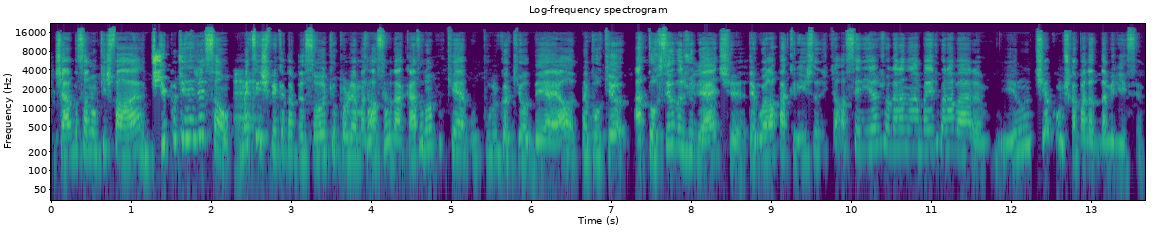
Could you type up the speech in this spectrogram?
O Thiago só não quis falar o tipo de rejeição. É. Como é que você explica pra pessoa que o problema é que ela saiu da casa não é porque o público aqui odeia ela, mas porque a torcida da Juliette pegou ela pra crista de que ela seria jogada na Baía de Guanabara. E não tinha como escapar da, da milícia.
